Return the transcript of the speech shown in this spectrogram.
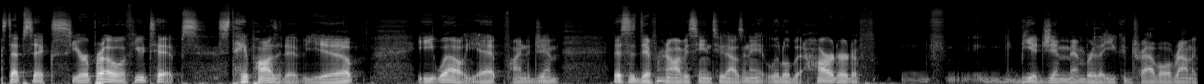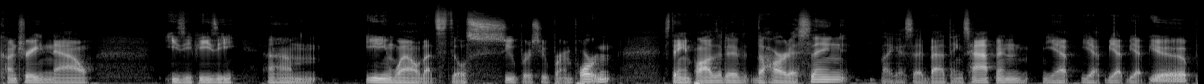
Step six, you're a pro. A few tips. Stay positive. Yep. Eat well. Yep. Find a gym. This is different, obviously, in 2008. A little bit harder to f- f- be a gym member that you could travel around the country. Now, easy peasy. Um, eating well, that's still super, super important staying positive, the hardest thing. Like I said, bad things happen. Yep, yep, yep, yep, yep.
